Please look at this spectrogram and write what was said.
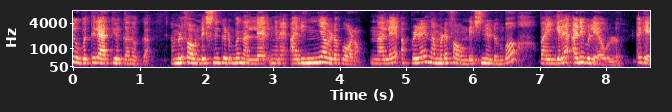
രൂപത്തിലാക്കി വെക്കാൻ നോക്കുക. നമ്മൾ ഫൗണ്ടേഷൻ ഒക്കെ ഇടുമ്പോൾ നല്ല ഇങ്ങനെ അലിഞ്ഞ് അവിടെ പോകണം എന്നാലേ അപ്പോഴേ നമ്മുടെ ഫൗണ്ടേഷൻ ഇടുമ്പോൾ ഭയങ്കര അടിപൊളിയാവുള്ളൂ. ഓക്കെ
